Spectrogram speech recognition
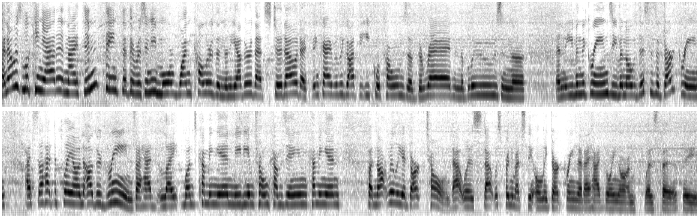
And I was looking at it and I didn't think that there was any more one color than the other that stood out. I think I really got the equal tones of the red and the blues and the and even the greens, even though this is a dark green, I still had to play on other greens. I had light ones coming in, medium tone comes in, coming in, but not really a dark tone. That was that was pretty much the only dark green that I had going on was the, the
